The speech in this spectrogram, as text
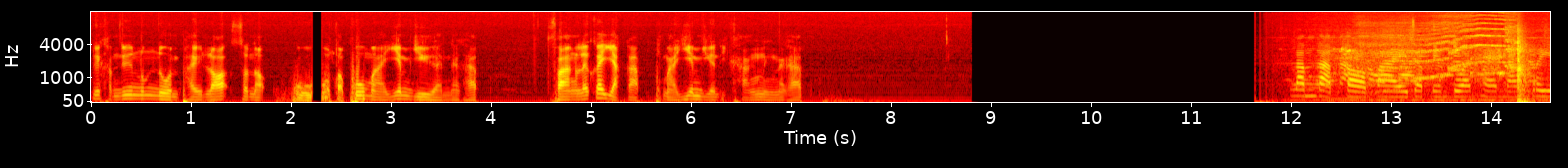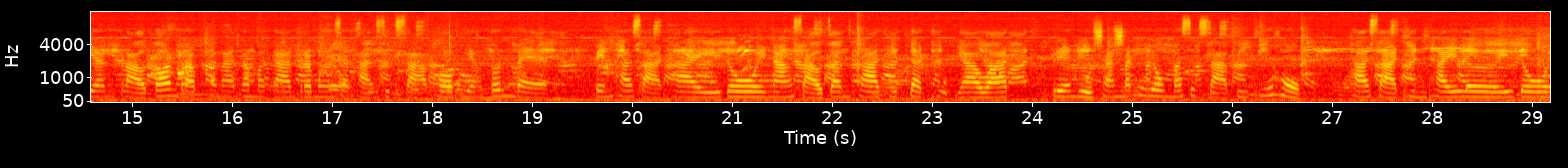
ด้วยคำนุ่มนวลไพเราะสนอหูต่อผู้มาเยี่ยมเยือนนะครับ ฟังแล้วก็อยากกลับมาเยี่ยมเยือนอีกครั้งหนึ่งนะครับ ลำดับต่อไปจะเป็นตัวแทนนักเรียนกล่าวต้อนรับคณะกรรมการประเมินสถานศึกษาพอเพียงต้นแบบ เป็นภาษาไทย โดยนางสาวจันทราทิพย์ดัดถุยาวัฒน์เรียนอยู่ชั้นมัธยมศึกษาปีที่ 6 ภาษาถิ่นไทยเลย โดย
